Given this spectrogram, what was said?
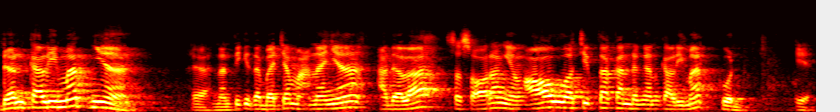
dan kalimatnya. Ya, nanti kita baca maknanya adalah seseorang yang Allah ciptakan dengan kalimat kun. Ya.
